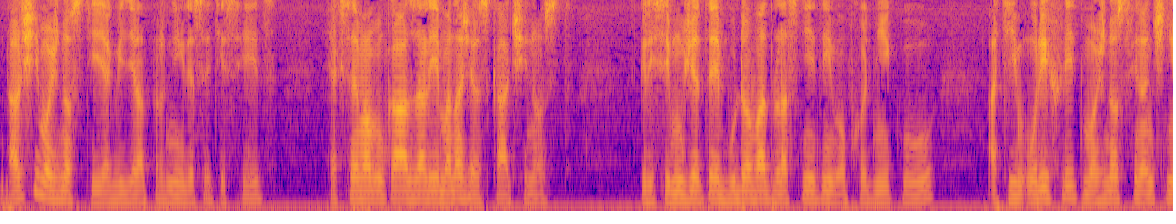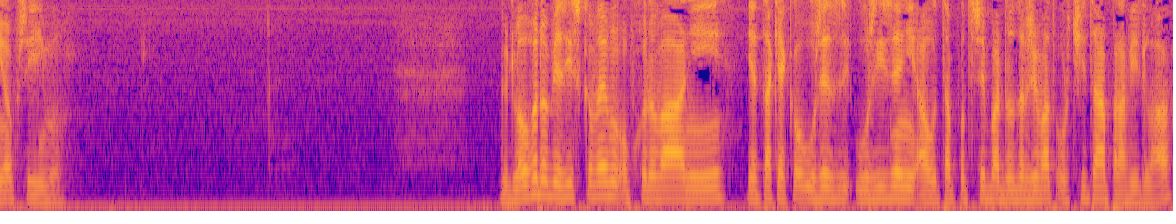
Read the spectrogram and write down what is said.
Další možností, jak vydělat prvních 10 tisíc, jak jsem vám ukázal, je manažerská činnost, kdy si můžete budovat vlastní tým obchodníků a tím urychlit možnost finančního příjmu. K dlouhodobě ziskovému obchodování je tak jako u řízení auta potřeba dodržovat určitá pravidla,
